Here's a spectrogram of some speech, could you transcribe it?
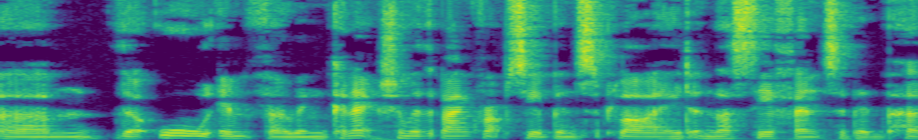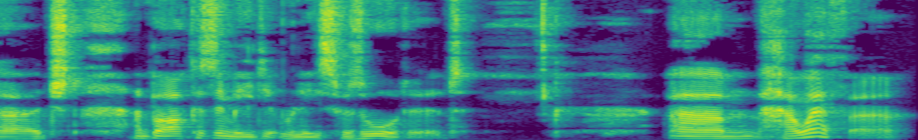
um, that all info in connection with the bankruptcy had been supplied, and thus the offence had been purged, and Barker's immediate release was ordered. Um, however,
